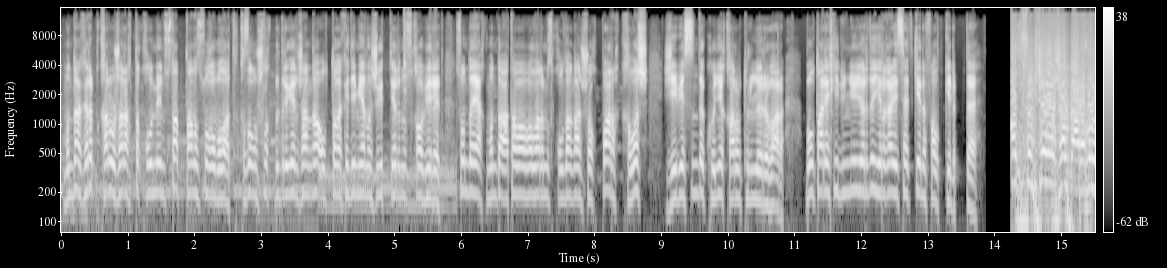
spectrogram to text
Мұнда кіріп қару жарақты қолмен ұстап танысуға болады. Қызығушылық білдірген жанға ұлттық академияның жігіттері нұсқау береді. Сондай ақ мұнда ата бабаларымыз қолданған шоқпар, қылыш, жебе сынды көне қару түрлері бар. Бұл тарихи дүниелерді Ерғали Сәткенов алып келіпті. алпысыншы жылдары бұл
